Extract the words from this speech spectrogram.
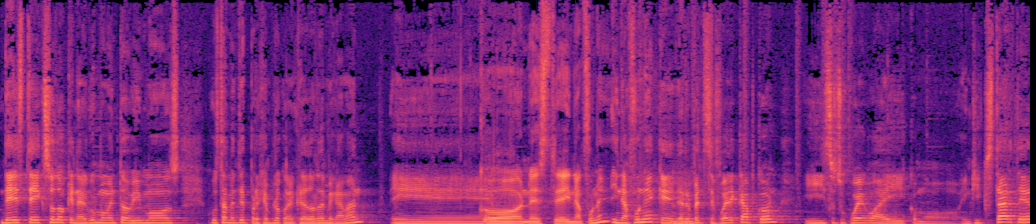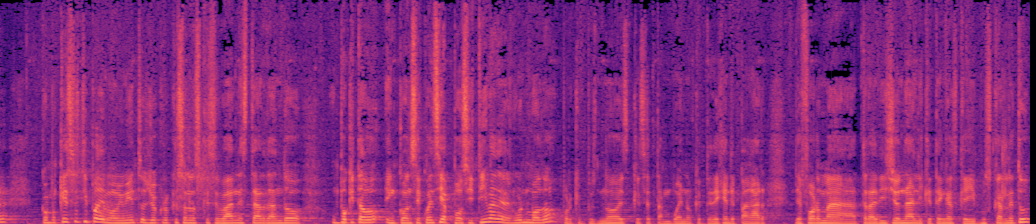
de este éxodo que en algún momento vimos justamente, por ejemplo, con el creador de Mega Man. eh, Con este Inafune. Inafune, que de repente se fue de Capcom y hizo su juego ahí como en Kickstarter. Como que ese tipo de movimientos yo creo que son los que se van a estar dando un poquito en consecuencia positiva de algún modo, porque pues no es que sea tan bueno que te dejen de pagar de forma tradicional y que tengas que ir buscarle tú,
